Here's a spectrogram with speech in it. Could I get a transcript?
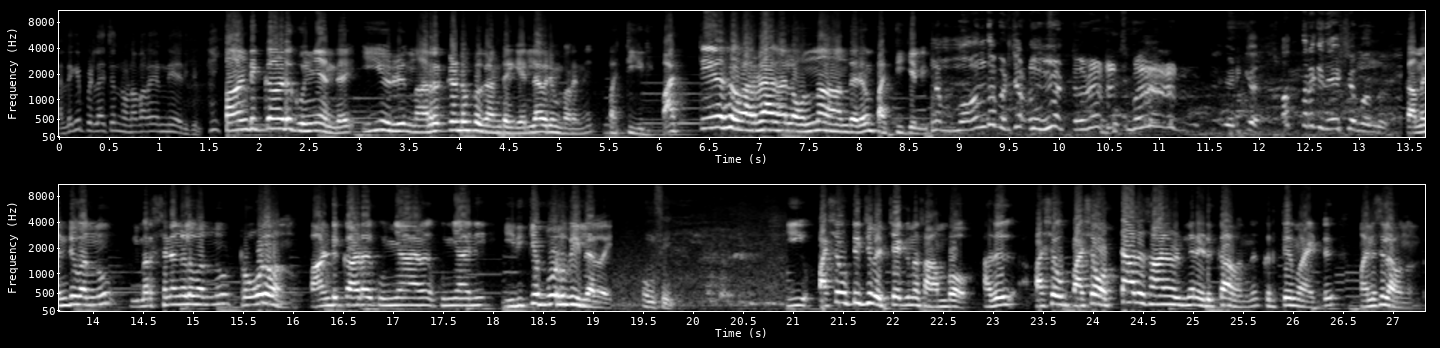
അല്ലെങ്കിൽ പിള്ളേച്ചൻ നുണ പറയുന്നതായിരിക്കും പാണ്ടിക്കാട് കുഞ്ഞന്റെ ഈ ഒരു നറുക്കെടുപ്പ് കണ്ട് എല്ലാവരും പറഞ്ഞ് പറ്റിയിരി. പറ്റിയെന്ന് പറഞ്ഞാൽ നല്ല ഒന്നാം തരം പറ്റിക്കൽ. മോന്ത പിടിച്ചു. എനിക്ക് അത്രയ്ക്ക് ദേഷ്യം വന്നു. കമന്റ് വന്നു വിമർശനങ്ങൾ വന്നു ട്രോൾ വന്നു. പാണ്ടിക്കാട് കുഞ്ഞാ കുഞ്ഞാനി ഇരിക്കപ്പുറത്ത് ഇല്ലാതായി ഈ പശ ഒട്ടിച്ച് വെച്ചേക്കുന്ന സംഭവം അത് പശ പശ ഒട്ടാതെ സാധനം ഇങ്ങനെ എടുക്കാമെന്ന് കൃത്യമായിട്ട് മനസ്സിലാവുന്നുണ്ട്.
